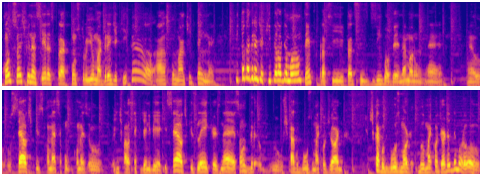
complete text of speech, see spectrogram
condições financeiras para construir uma grande equipe a Aston Martin tem, né? E toda grande equipe ela demora um tempo para se se desenvolver, né, Marum? É, é, o, o, Celtics começa com. Começa, o, a gente fala sempre de NBA aqui, Celtics, Lakers, né? São o, o Chicago Bulls do Michael Jordan. Chicago Bulls do Michael Jordan demorou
